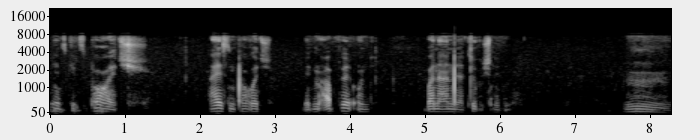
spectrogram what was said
Jetzt gibt's Porridge. Heißen Porridge mit dem Apfel und Banane dazu geschnitten. Mmh.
